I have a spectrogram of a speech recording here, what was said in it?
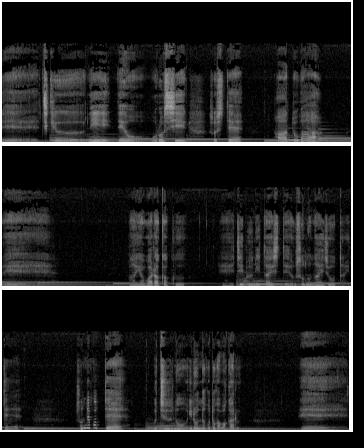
えー、地球に根を下ろしそしてハートが、えーまあ、柔らかくえー、自分に対して嘘のない状態でそんでもって宇宙のいろんなことが分かる、えー、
